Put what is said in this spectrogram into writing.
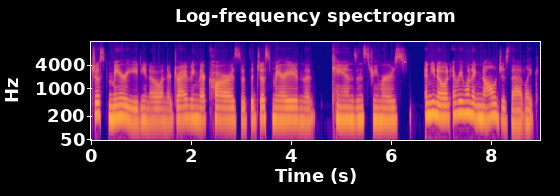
just married you know and they're driving their cars with the just married and the cans and streamers and you know and everyone acknowledges that like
